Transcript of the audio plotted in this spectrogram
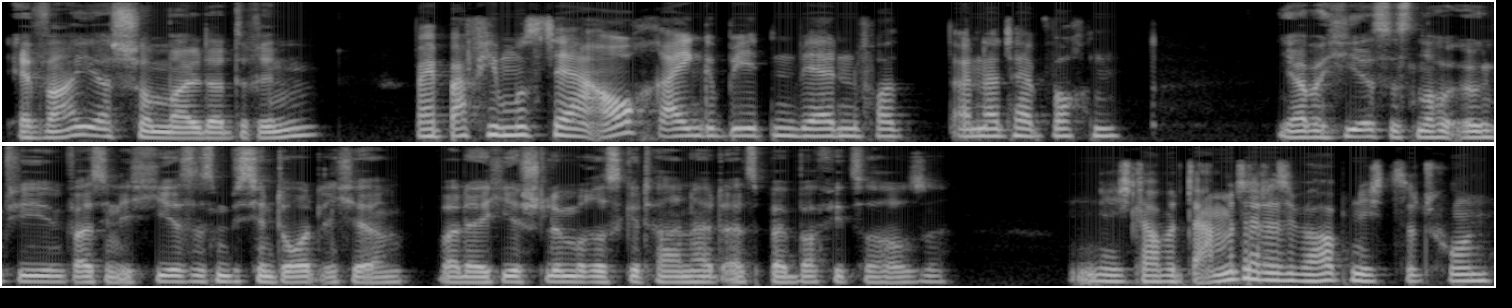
er war ja schon mal da drin. Bei Buffy musste er auch reingebeten werden vor anderthalb Wochen. Ja, aber hier ist es noch irgendwie, weiß ich nicht, hier ist es ein bisschen deutlicher, weil er hier Schlimmeres getan hat als bei Buffy zu Hause. Nee, ich glaube, damit hat das überhaupt nichts zu tun.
